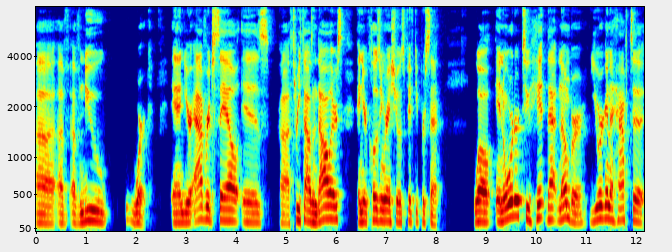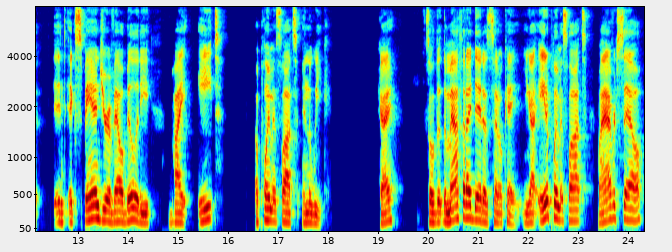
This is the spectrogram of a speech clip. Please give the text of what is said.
uh, of of new work, and your average sale is uh, three thousand dollars, and your closing ratio is fifty percent. Well, in order to hit that number, you are going to have to expand your availability by eight appointment slots in the week. Okay. So the, the math that I did is said, okay, you got eight appointment slots. My average sale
